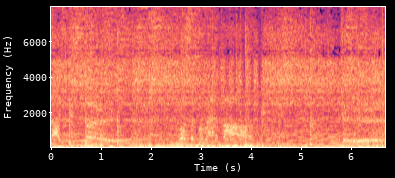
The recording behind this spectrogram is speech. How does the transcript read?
Life is lies mystery. Worship forever. Kill.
